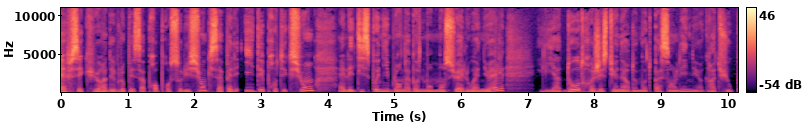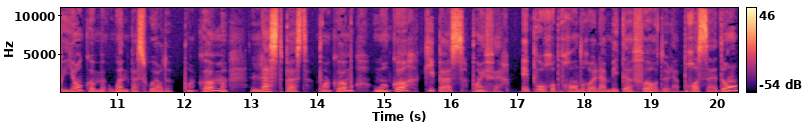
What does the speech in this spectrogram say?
F-Secure a développé sa propre solution qui s'appelle ID Protection. Elle est disponible en abonnement mensuel ou annuel. Il y a d'autres gestionnaires de mots de passe en ligne gratuits ou payants comme onepassword.com, lastpass.com ou encore keypass.fr. Et pour reprendre la métaphore de la brosse à dents,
